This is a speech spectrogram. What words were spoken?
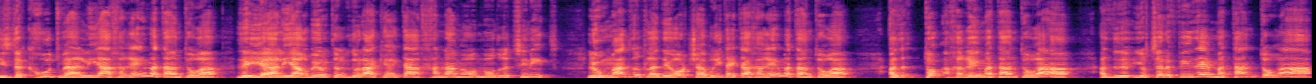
הזדככות ועלייה אחרי מתן תורה, זה יהיה עלייה הרבה יותר גדולה, כי הייתה הכנה מאוד מאוד רצינית. לעומת זאת, לדעות שהברית הייתה אחרי מתן תורה, אז טוב, אחרי מתן תורה, אז יוצא לפי זה, מתן תורה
